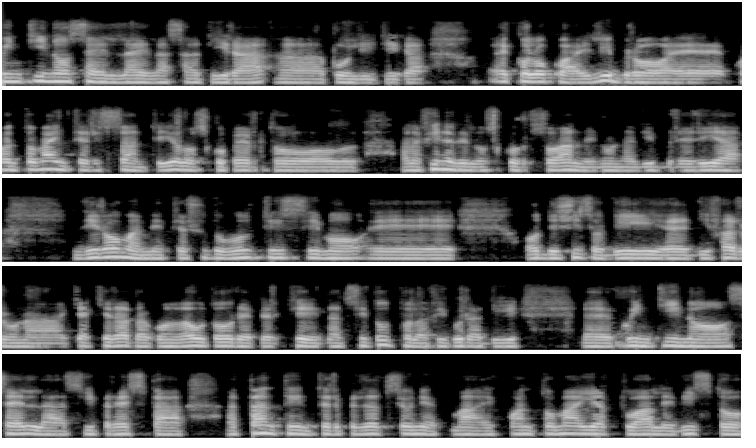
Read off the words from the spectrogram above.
Quintino Sella e la satira uh, politica. Eccolo qua, il libro è quanto mai interessante, io l'ho scoperto alla fine dello scorso anno in una libreria di Roma mi è piaciuto moltissimo e ho deciso di, eh, di fare una chiacchierata con l'autore perché innanzitutto la figura di eh, Quintino Sella si presta a tante interpretazioni ma è quanto mai attuale visto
